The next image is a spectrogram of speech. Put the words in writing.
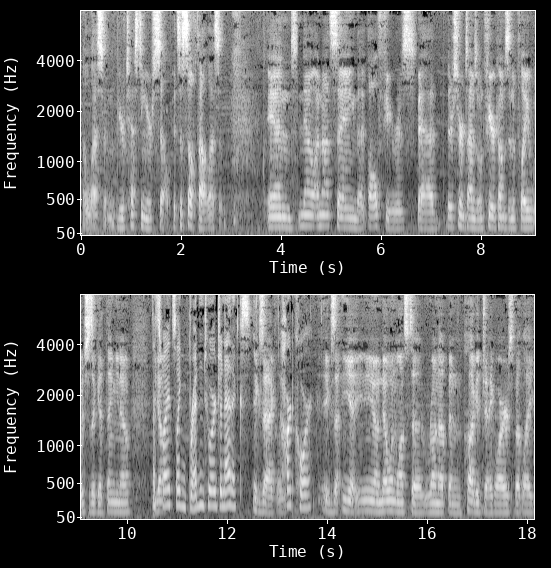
a lesson. You're testing yourself. It's a self taught lesson. And now I'm not saying that all fear is bad. There's certain times when fear comes into play, which is a good thing, you know. That's why it's like bred into our genetics. Exactly. Hardcore. Exactly. Yeah, you know, no one wants to run up and hug a jaguars, but like,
